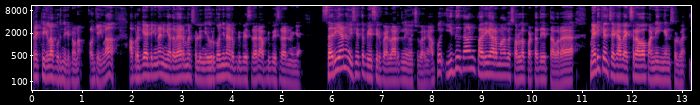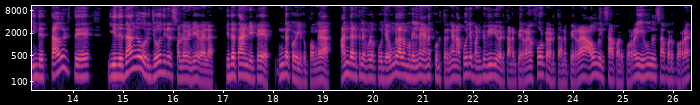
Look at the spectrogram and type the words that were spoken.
ப்ராக்டிக்கலாக புரிஞ்சுக்கிட்டோம்னா. ஓகேங்களா? அப்புறம் கேட்டிங்கன்னா நீங்கள் அதை வேறு மாதிரி சொல்லுவீங்க. இவர் கொஞ்ச நேரம் இப்படி பேசுகிறாரு அப்படி பேசுகிறாருன்னு சரியான விஷயத்த பேசியிருப்பேன் எல்லா இடத்துலையும் யோசிச்சு பாருங்க. அப்போ இதுதான் பரிகாரமாக சொல்லப்பட்டதே தவிர மெடிக்கல் செக்அப் எக்ஸ்ட்ராவாக பண்ணீங்கன்னு சொல்லுவேன் இது தவிர்த்து இது தாங்க ஒரு ஜோதிடர் சொல்ல வேண்டிய வேலை. இதை தாண்டிட்டு இந்த கோயிலுக்கு போங்க. அந்த இடத்துல இவ்வளோ பூஜை. உங்களால் முடியலன்னா எனக்கு கொடுத்துருங்க. நான் பூஜை பண்ணிட்டு வீடியோ எடுத்து அனுப்பிடுறேன் ஃபோட்டோ எடுத்து அனுப்பிடுறேன். அவங்களுக்கு சாப்பாடு போடுறேன் இவங்களுக்கு சாப்பாடு போடுறேன்.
